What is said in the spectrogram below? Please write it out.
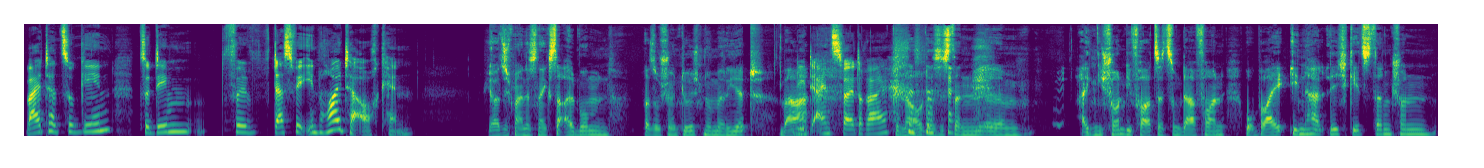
weiterzugehen zu dem, für das wir ihn heute auch kennen. Ja, also ich meine, das nächste Album war so schön durchnummeriert war. Lied 1, 2, 3. Genau, das ist dann ähm, eigentlich schon die Fortsetzung davon, wobei inhaltlich geht es dann schon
